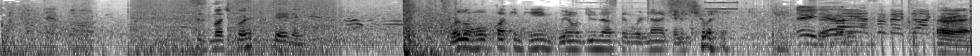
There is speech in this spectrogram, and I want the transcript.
Bomb. this is much more entertaining. We're the whole fucking team. If we don't do nothing, we're not gonna do it. There you go. Alright.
